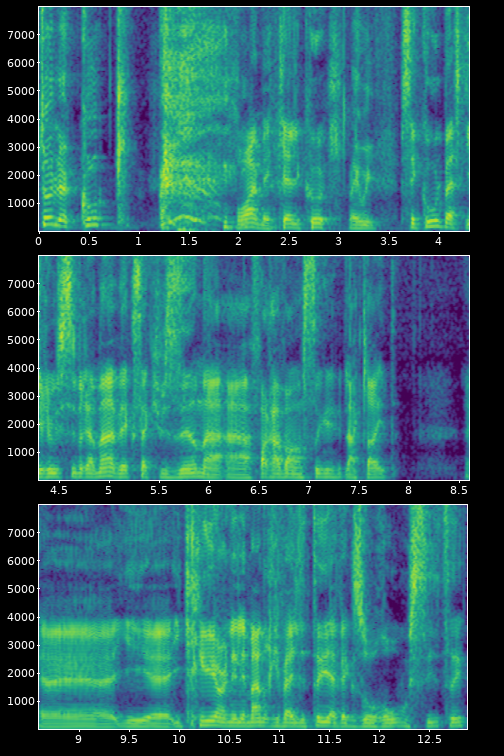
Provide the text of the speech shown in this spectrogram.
t'as le cook. Ouais, mais quel cook. Ben oui. C'est cool parce qu'il réussit vraiment avec sa cuisine à, à faire avancer la quête. Euh, il, euh, il crée un élément de rivalité avec Zoro aussi, tu sais.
